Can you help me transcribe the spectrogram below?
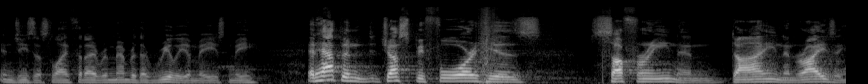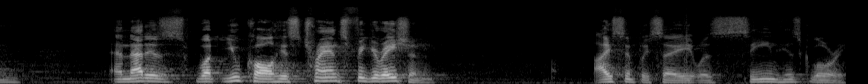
in Jesus' life that I remember that really amazed me. It happened just before his suffering and dying and rising, and that is what you call his transfiguration. I simply say it was seeing his glory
